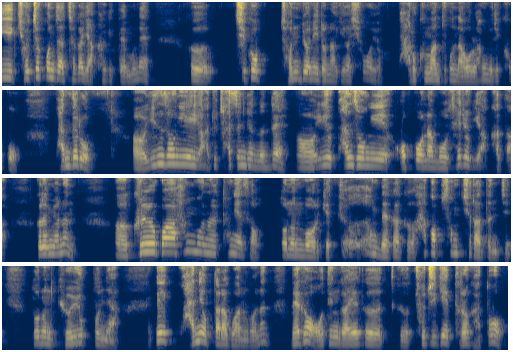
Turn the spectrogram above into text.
이 결재권 자체가 약하기 때문에 그 직업 전변이 일어나기가 쉬워요. 바로 그만두고 나올 확률이 크고 반대로 어, 인성이 아주 잘생겼는데 어, 이 관성이 없거나 뭐 세력이 약하다. 그러면은 어, 글과 학문을 통해서 또는 뭐 이렇게 쭉 내가 그 학업 성취라든지 또는 교육 분야 이 관이 없다라고 하는 거는 내가 어딘가에 그, 그 조직에 들어가도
